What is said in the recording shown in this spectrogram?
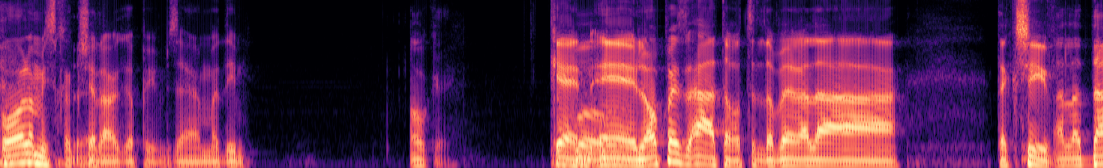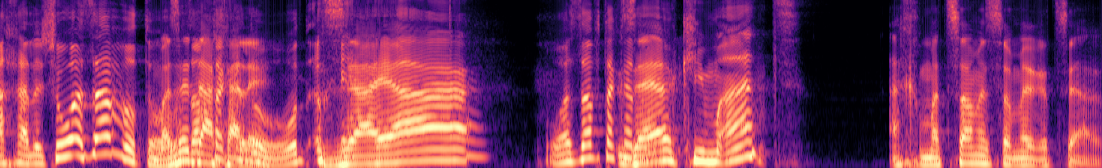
כל המשחק של האגפים, זה היה מדהים. אוקיי. כן, בוא. אה, לופז, אה, אתה רוצה לדבר על ה... תקשיב, על הדחלה, שהוא עזב אותו. מה זה דחלה? זה היה... הוא עזב את הכדור. זה היה כמעט החמצה מסמרת שיער.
